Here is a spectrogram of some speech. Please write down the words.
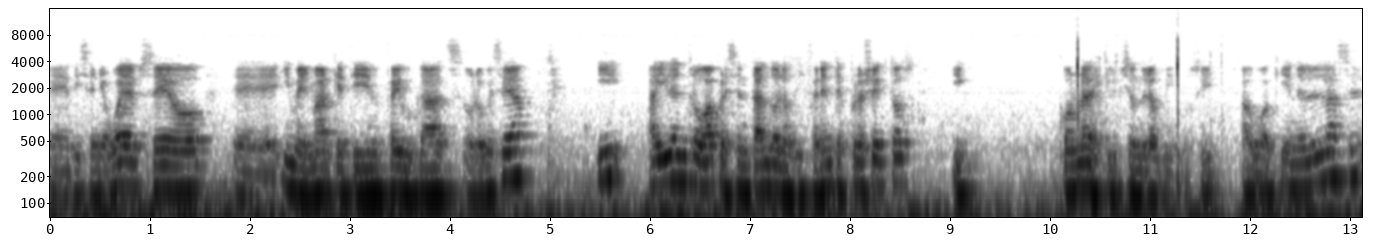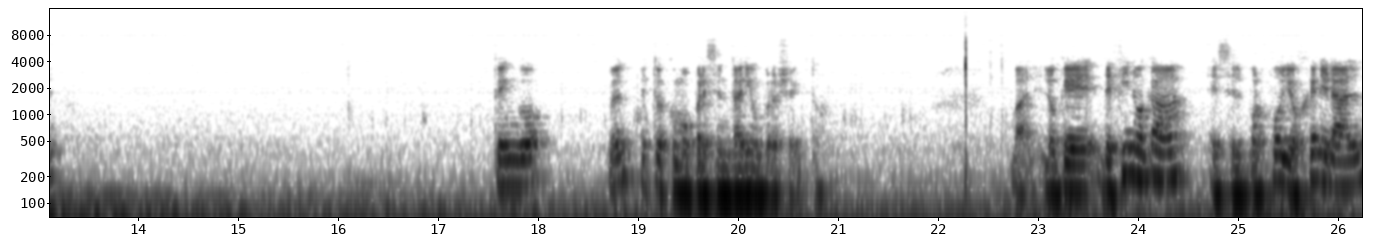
eh, diseño web, SEO, eh, email marketing, Facebook Ads o lo que sea, y ahí dentro va presentando los diferentes proyectos y con una descripción de los mismos. ¿sí? Hago aquí en el enlace tengo. Esto es como presentaría un proyecto. Vale, lo que defino acá es el portfolio general,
